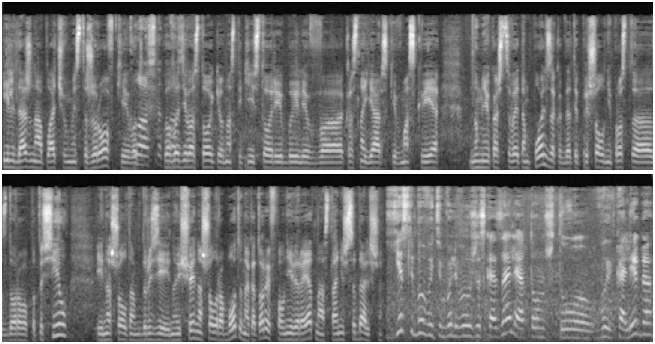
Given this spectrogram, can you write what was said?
или даже на оплачиваемые стажировки. Классно, вот классно. во Владивостоке у нас такие истории были, в Красноярске, в Москве. Но мне кажется, в этом польза, когда ты пришел не просто здорово потусил и нашел там друзей, но еще и нашел работу, на которой вполне вероятно останешься дальше. Если бы вы, тем более вы уже сказали о том, что вы коллега,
